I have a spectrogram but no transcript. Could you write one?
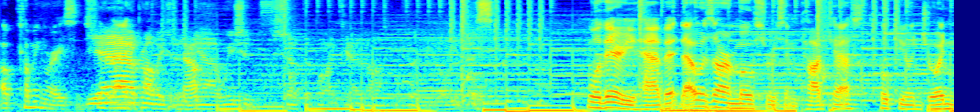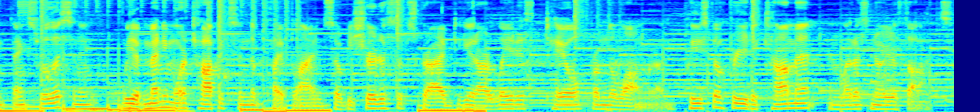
upcoming races. should yeah, I? probably should. No. Yeah, we should shut the podcast off before we go into this. Well, there you have it. That was our most recent podcast. Hope you enjoyed and thanks for listening. We have many more topics in the pipeline, so be sure to subscribe to get our latest tale from the long run. Please feel free to comment and let us know your thoughts.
